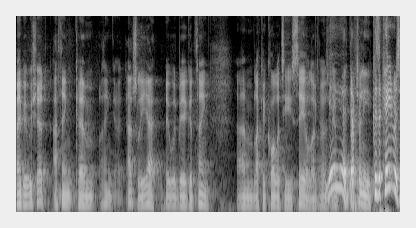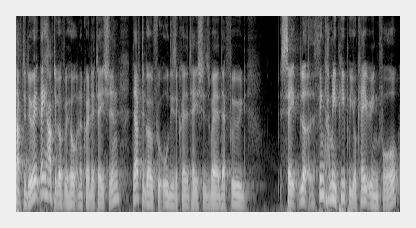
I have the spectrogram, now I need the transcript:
Maybe we should. I think. Um, I think actually, yeah, it would be a good thing, um, like a quality seal. Like a, Yeah, yeah, definitely. Because the caterers have to do it. They have to go through Hilton accreditation. They have to go through all these accreditations where their food Say, Look, think how many people you're catering for.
